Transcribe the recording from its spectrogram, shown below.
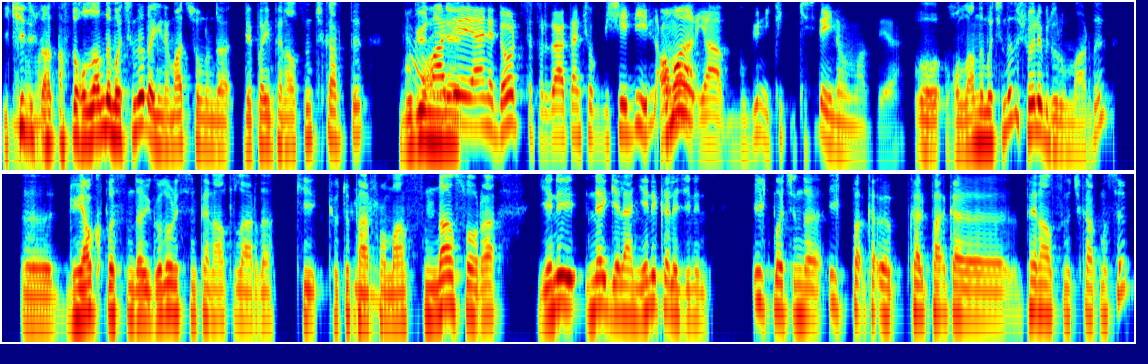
İki düz aslında Hollanda maçında da yine maç sonunda Depay'ın penaltısını çıkarttı. Bugün o yine yani 4-0 zaten çok bir şey değil ama ama ya bugün iki, ikisi de inanılmazdı ya. o Hollanda maçında da şöyle bir durum vardı. Ee, Dünya Kupası'nda Hugo Lloris'in penaltılarda ki kötü performansından sonra yeni ne gelen yeni kalecinin ilk maçında ilk penaltısını çıkartması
